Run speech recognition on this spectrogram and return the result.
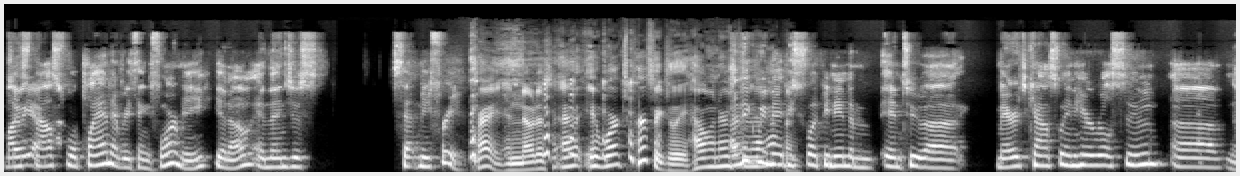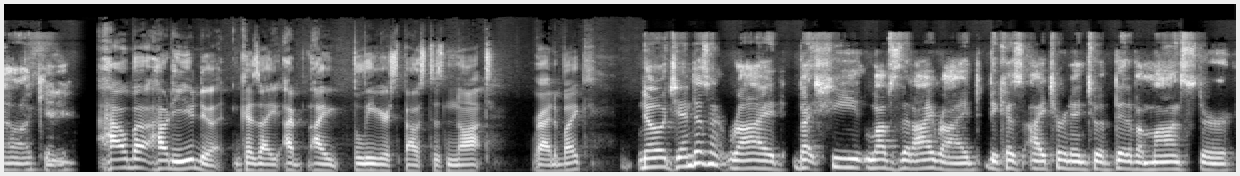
my so, spouse will plan everything for me, you know, and then just set me free. Right, and notice uh, it worked perfectly. How on earth? I think we happen? may be slipping into into uh, marriage counseling here real soon. Uh, no, I'm kidding. How about how do you do it? Because I, I I believe your spouse does not ride a bike. No, Jen doesn't ride, but she loves that I ride because I turn into a bit of a monster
